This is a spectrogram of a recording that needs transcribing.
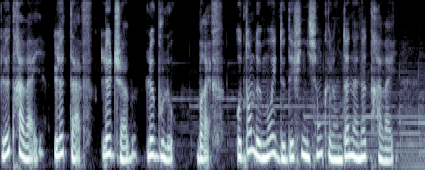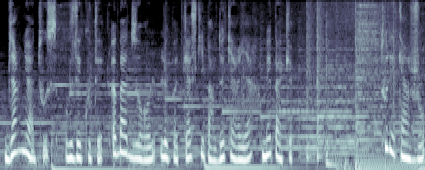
Le travail, le taf, le job, le boulot, bref, autant de mots et de définitions que l'on donne à notre travail. Bienvenue à tous, vous écoutez About the Role, le podcast qui parle de carrière, mais pas que. Tous les 15 jours,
